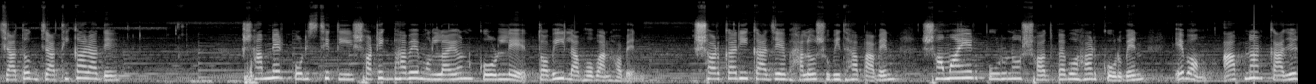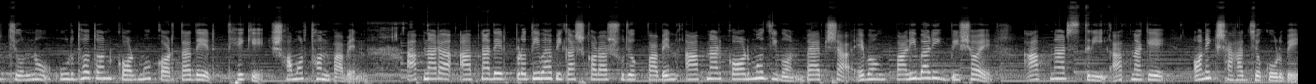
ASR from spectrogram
জাতক জাতিকারাদের সামনের পরিস্থিতি সঠিকভাবে মূল্যায়ন করলে তবেই লাভবান হবেন। সরকারি কাজে ভালো সুবিধা পাবেন, সময়ের পূর্ণ সদ্ব্যবহার করবেন এবং আপনার কাজের জন্য ঊর্ধ্বতন কর্মকর্তাদের থেকে সমর্থন পাবেন। আপনারা আপনাদের প্রতিভা বিকাশ করার সুযোগ পাবেন। আপনার কর্মজীবন, ব্যবসা এবং পারিবারিক বিষয়ে আপনার স্ত্রী আপনাকে অনেক সাহায্য করবে।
